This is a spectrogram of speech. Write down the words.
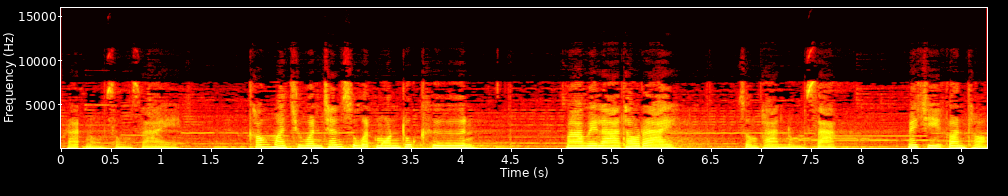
พระหนุ่มสงสัย เขามาชวนฉันสวดมนต์ทุกคืน มาเวลาเท่าไร สมภารหนุ่มซัก แม่ชีก้อนทอง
